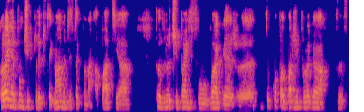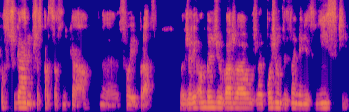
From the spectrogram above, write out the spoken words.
Kolejny punkcik, który tutaj mamy, to jest tak zwana apatia. To zwróci Państwu uwagę, że tu kłopot bardziej polega w postrzeganiu przez pracownika e, swojej pracy. Bo jeżeli on będzie uważał, że poziom wyzwania jest niski,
